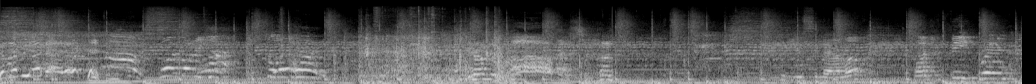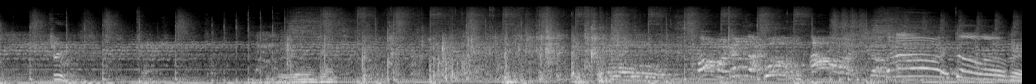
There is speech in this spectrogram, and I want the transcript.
One buddy, go ahead! Use some ammo. On your feet, Brent. really intense. Oh my god! Boom! Oh. Oh, it's all over.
